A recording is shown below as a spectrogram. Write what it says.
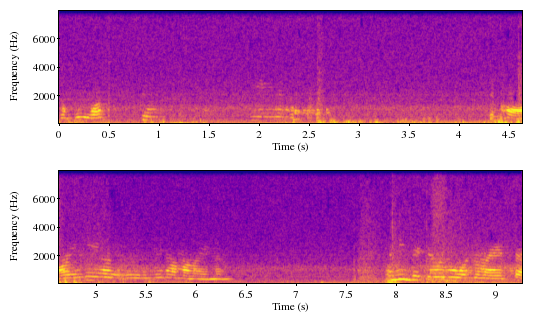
กับบัวยิงจะข อไอ้นี่เออไม่ทำอะไรมันอันนี้ไปเจอโดนอะไรแต่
